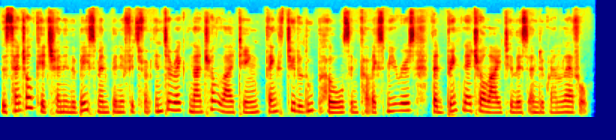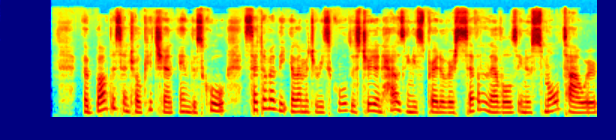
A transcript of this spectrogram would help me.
The central kitchen in the basement benefits from indirect natural lighting thanks to the loopholes and convex mirrors that bring natural light to this underground level. Above the central kitchen and the school, set over the elementary school, the student housing is spread over seven levels in a small tower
